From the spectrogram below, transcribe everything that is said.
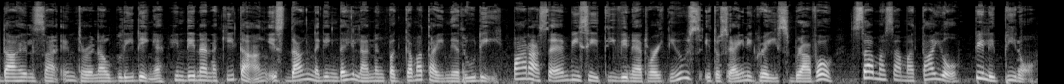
dahil sa internal bleeding. Hindi na nakita ang isdang naging dahilan ng pagkamatay ni Rudy. Para sa MBC TV Network News, ito si Aini Grace Bravo. Sama-sama tayo, Pilipino.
